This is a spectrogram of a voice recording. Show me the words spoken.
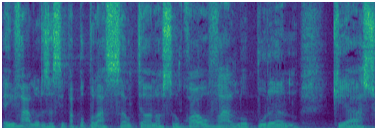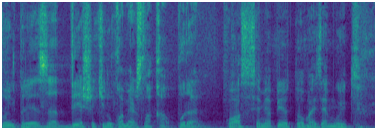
em valores assim, para a população ter uma noção, qual é o valor por ano que a sua empresa deixa aqui no comércio local, por ano? Costa, você me apertou, mas é muito.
